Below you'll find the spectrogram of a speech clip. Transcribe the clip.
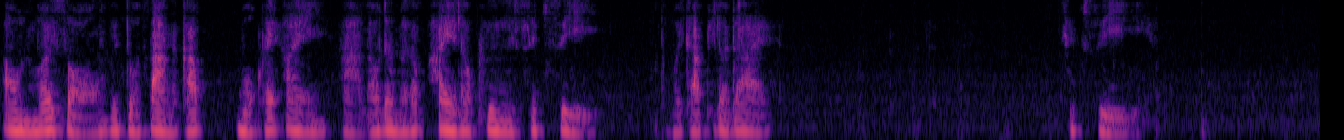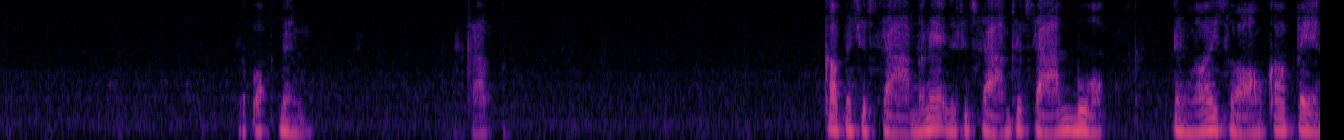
เอา 102 เป็นตัวตั้งนะครับ บวกได้ i อ่าเราเดิมนะครับ i เราคือ 14 ถูกไหมครับที่เราได้ 14ลบออก1นะครับ ก็เป็น 13แล้วเนี่ย13 13 บวก 102 ก็เป็น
